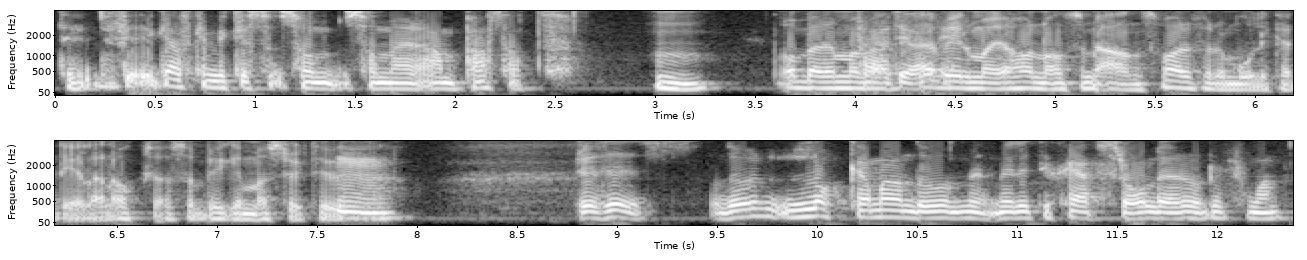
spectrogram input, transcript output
det, är ganska mycket som, som är anpassat. Mm. Och börjar man växa vill man ju ha någon som är ansvarig för de olika delarna också. Så bygger man strukturen. Mm. Precis, och då lockar man då med, med, lite chefsroller och då får man...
